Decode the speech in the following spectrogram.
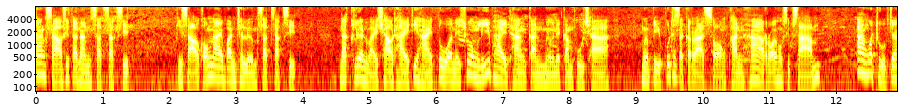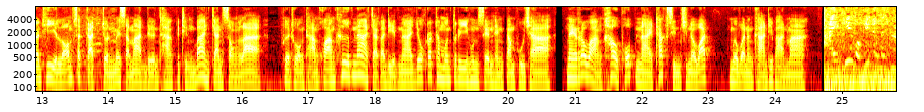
นางสาวสิตานันสัตศักดิ์สิทธิ์ พี่สาวของนายบันเฉลิมสัตศักดิ์สิทธิ์นักเคลื่อนไหวชาวไทยที่หายตัวในช่วงลี้ภัยทางการเมืองในกัมพูชา เมื่อปีพุทธศักราช 2563 อ้างว่าถูกเจ้าหน้าที่ล้อมสกัดจนไม่สามารถเดินทางไปถึงบ้านจันสองล่า เพื่อทวงถามความคืบหน้าจากอดีตนายกรัฐมนตรีฮุนเซนแห่งกัมพูชา ในระหว่างเข้าพบนายทักษิณชินวัตรเมื่อวันอังคารที่ผ่านมาไอพี่บอกพี่เป็นประชา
